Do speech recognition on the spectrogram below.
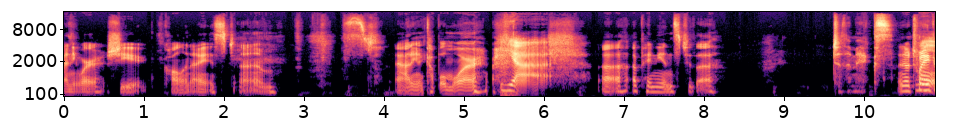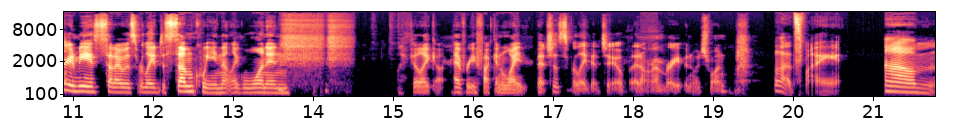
anywhere she colonized um just adding a couple more yeah. uh opinions to the to the mix. I know Well- 23andme said i was related to some queen that like one in i feel like uh, every fucking white bitch is related to but i don't remember even which one that's funny. Um,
